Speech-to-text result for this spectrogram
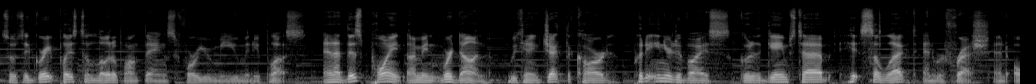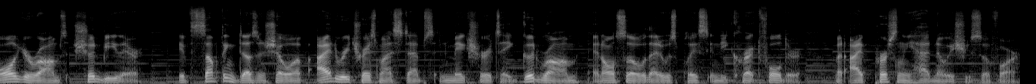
so it's a great place to load up on things for your Miyoo Mini Plus. And at this point, I mean, we're done. We can eject the card, put it in your device, go to the Games tab, hit select and refresh, and all your ROMs should be there. If something doesn't show up, I'd retrace my steps and make sure it's a good ROM and also that it was placed in the correct folder but I've personally had no issues so far.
